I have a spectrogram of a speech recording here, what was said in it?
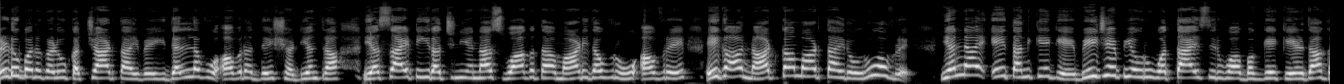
ಎರಡು ಬನಗಳು ಕಚ್ಚಾಡ್ತಾ ಇವೆ, ಇದೆಲ್ಲವೂ ಅವರದ್ದೇ ಷಡ್ಯಂತ್ರ, ಎಸ್ಐಟಿ ರಚನೆಯನ್ನ ಸ್ವಾಗತ ಮಾಡಿದವರು ಅವರೇ. ಈಗ ನಾಟಕ ಮಾಡ್ತಾ ಇರೋರು ಅವರೇ. ಎನ್ಐಎ ತನಿಖೆಗೆ ಬಿಜೆಪಿಯವರು ಒತ್ತಾಯಿಸಿರುವ ಬಗ್ಗೆ ಕೇಳಿದಾಗ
